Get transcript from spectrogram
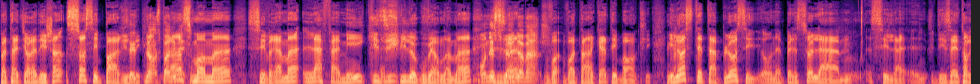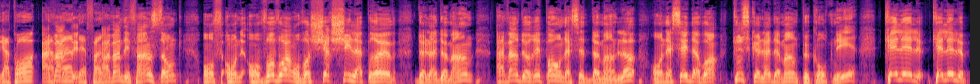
Peut-être qu'il y aurait des chances. Ça, c'est pas arrivé. Non, c'est pas arrivé. En ce moment, c'est vraiment la la famille qui, poursuit le gouvernement. On subi un dommage. votre enquête est bâclée. Et là, cette étape-là, on appelle ça la, c'est des interrogatoires avant, défense. Avant défense. Donc, on, on, va voir, on va chercher la preuve de la demande. Avant de répondre à cette demande-là, on essaie d'avoir tout ce que la demande peut contenir. Quelle est, le, quel est, le,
